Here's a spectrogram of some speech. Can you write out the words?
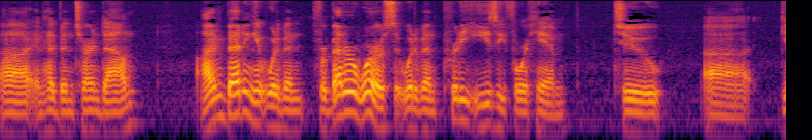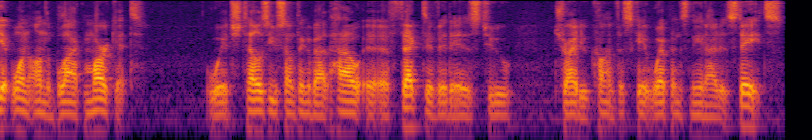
uh, and had been turned down, I'm betting it would have been, for better or worse, it would have been pretty easy for him to uh, get one on the black market, which tells you something about how effective it is to try to confiscate weapons in the United States.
